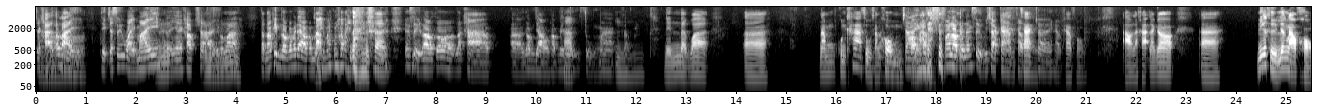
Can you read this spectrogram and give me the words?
จะขายเท่าไหร่อ๋อเด็กจะซื้อไหวไหมอืมอะไรเงี้ยครับ ใช่อืมเพราะว่าสำนักพิมพ์เราก็ไม่ได้เอากำไรครับมากมายใช่หนังสือเราก็ราคาอ่า ย่อมเยาครับ ไม่ครัได้บสูงมากอืมครับเน้นแบบว่าอ่านำคุณค่าสู่สังคมใช่ประมาคณรับนั้นเพราะเราเป็นหนังสือวิชาการครับ ใช่ใช่ครับครับผมเอาละครับแล้วก็อ่านี่ก็คือเรื่องราวของ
